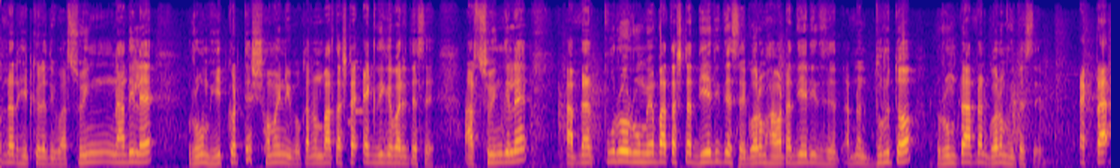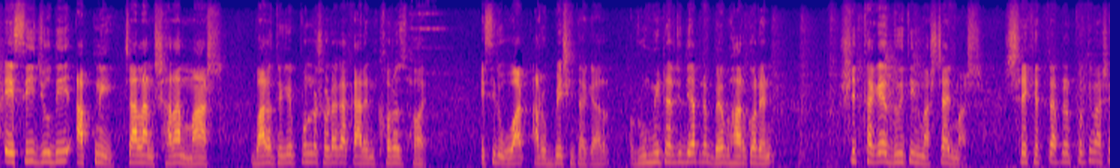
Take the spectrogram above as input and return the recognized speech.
আপনার হিট করে দিব। আর সুইং না দিলে রুম হিট করতে সময় নিব, কারণ বাতাসটা একদিকে বাড়িতেছে। আর সুইং দিলে আপনার পুরো রুমে বাতাসটা দিয়ে দিতেছে, গরম হাওয়াটা দিয়ে দিতেছে, আপনার দ্রুত রুমটা আপনার গরম হইতেছে। একটা এসি যদি আপনি চালান সারা মাস বারো থেকে পনেরোশো টাকা কারেন্ট খরচ হয় এসির ওয়াট আরও বেশি থাকে। আর রুম হিটার যদি আপনি ব্যবহার করেন, শীত থাকে দুই তিন মাস, চার মাস, সেক্ষেত্রে আপনার প্রতি মাসে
